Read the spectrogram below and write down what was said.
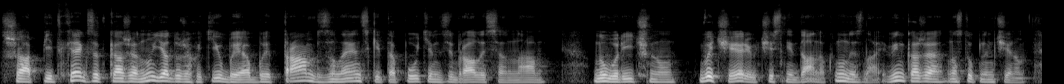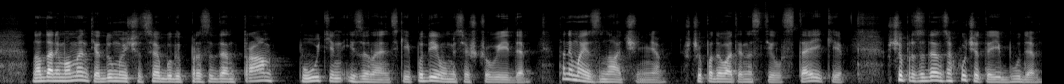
США Піт Хекзет каже: ну я дуже хотів би, аби Трамп, Зеленський та Путін зібралися на новорічну вечерю чи сніданок. Ну не знаю. Він каже наступним чином: на даний момент я думаю, що це буде президент Трамп, Путін і Зеленський. Подивимося, що вийде. Та немає значення, що подавати на стіл стейки. Що президент захоче, те і буде.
